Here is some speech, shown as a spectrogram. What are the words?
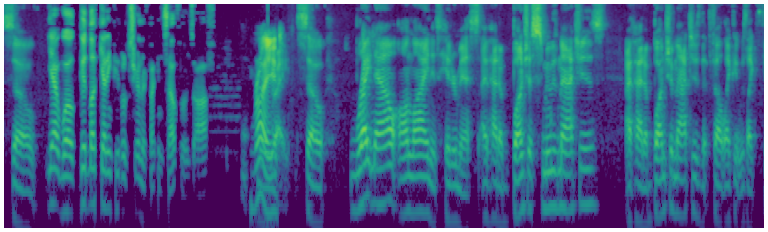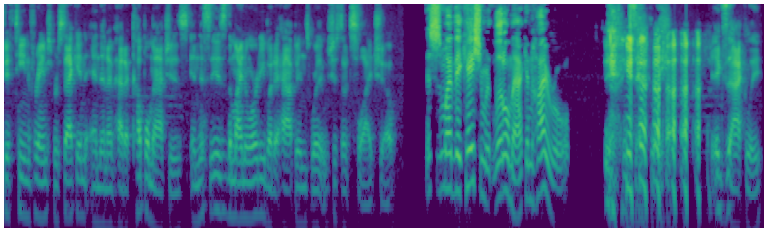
so Yeah, well, good luck getting people to turn their fucking cell phones off. Right. Right. So right now online is hit or miss. I've had a bunch of smooth matches. I've had a bunch of matches that felt like it was like 15 frames per second, and then I've had a couple matches, and this is the minority, but it happens where it was just a slideshow. This is my vacation with Little Mac and Hyrule. exactly. exactly.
